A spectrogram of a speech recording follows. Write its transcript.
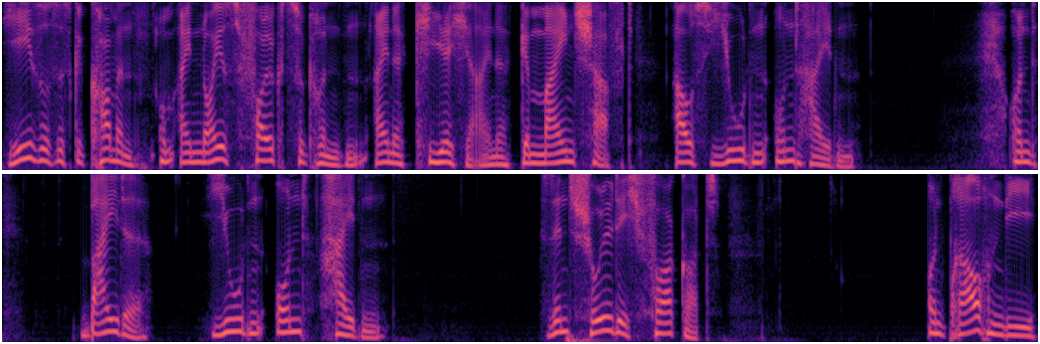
Jesus ist gekommen, um ein neues Volk zu gründen, eine Kirche, eine Gemeinschaft aus Juden und Heiden. Und beide, Juden und Heiden, sind schuldig vor Gott und brauchen die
